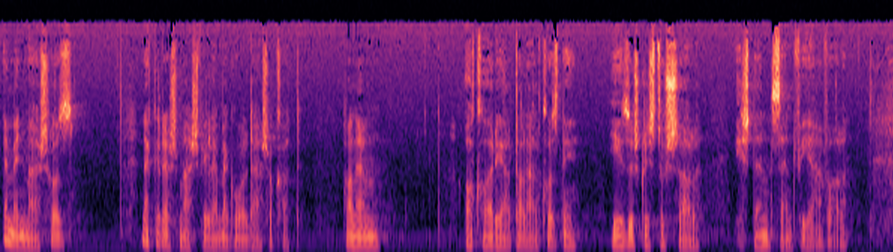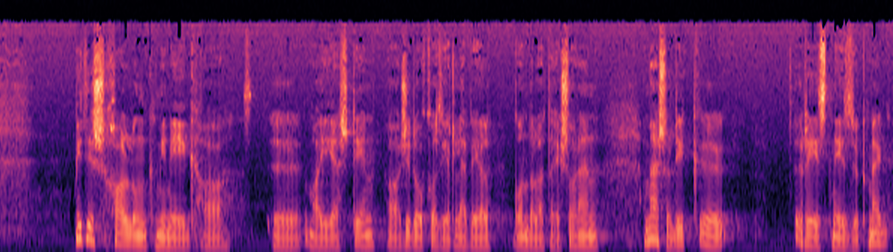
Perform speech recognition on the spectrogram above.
Ne menj máshoz, ne keres másféle megoldásokat, hanem akarjál találkozni Jézus Krisztussal, Isten szent fiával. Mit is hallunk mi még a mai estén a zsidókhoz írt levél gondolatai során? A második részt nézzük meg,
